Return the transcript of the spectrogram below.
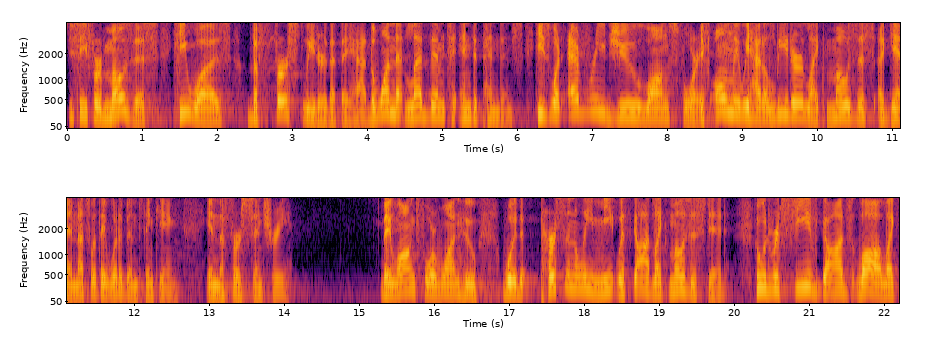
You see, for Moses, he was the first leader that they had, the one that led them to independence. He's what every Jew longs for. If only we had a leader like Moses again. That's what they would have been thinking in the first century. They longed for one who would personally meet with God like Moses did, who would receive God's law like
